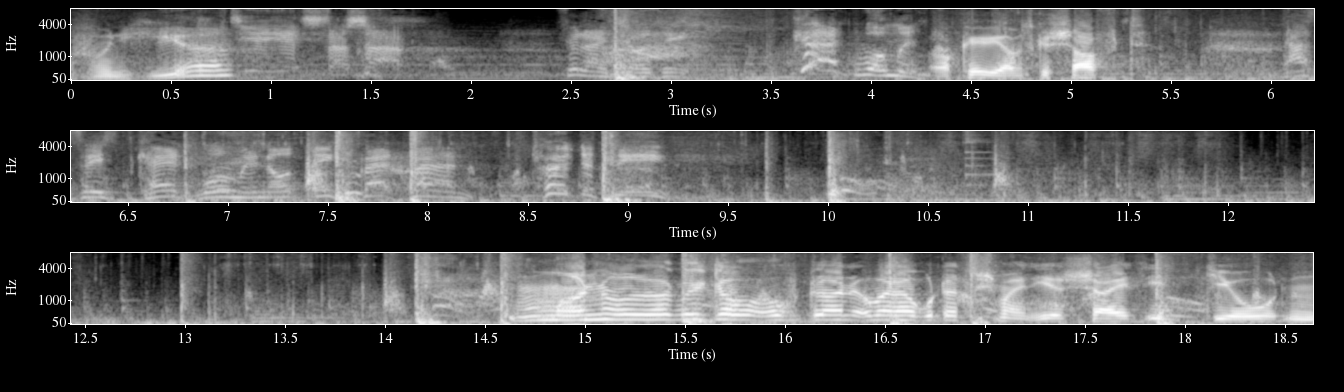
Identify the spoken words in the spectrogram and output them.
Von hier. Vielleicht sollte ich... Catwoman! Okay, wir haben es geschafft. Das ist Catwoman und nicht Batman! Tötet sie! Mann, oh, hört mich doch auf, dann immer da runterzuschmeißen, ihr scheiß Idioten.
